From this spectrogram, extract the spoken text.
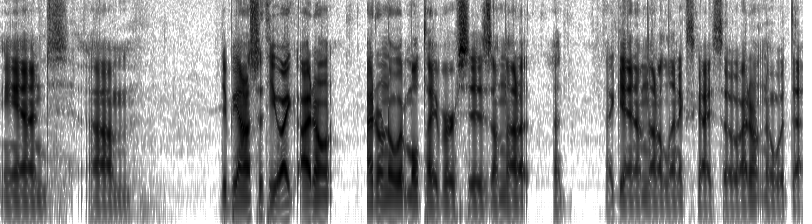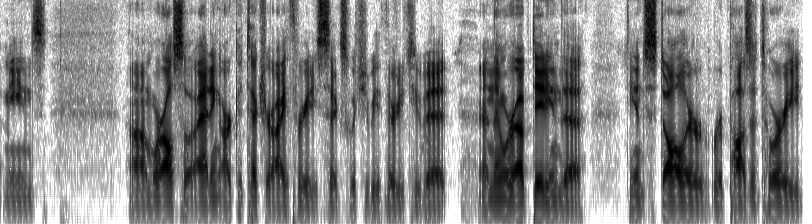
and um, to be honest with you, I, I don't I don't know what multiverse is. I'm not a, a again I'm not a Linux guy, so I don't know what that means. Um, we're also adding architecture i386, which would be 32-bit, and then we're updating the the installer repository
